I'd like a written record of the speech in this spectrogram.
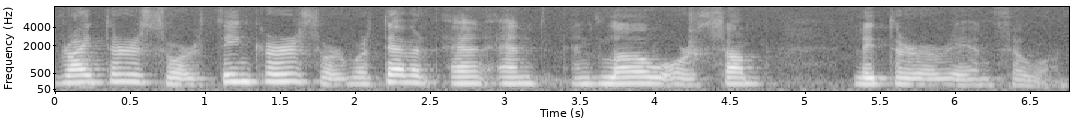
writers or thinkers or whatever and, and, and low or sub literary and so on.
